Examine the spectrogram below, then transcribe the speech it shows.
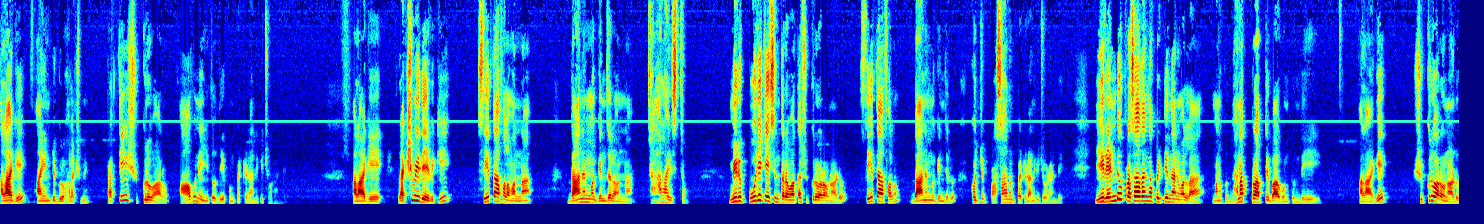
అలాగే ఆ ఇంటి గృహలక్ష్మి ప్రతి శుక్రవారం ఆవు నెయ్యితో దీపం పెట్టడానికి చూడండి. అలాగే లక్ష్మీదేవికి సీతాఫలం అన్నా దానిమ్మ గింజలు అన్నా చాలా ఇష్టం. మీరు పూజ చేసిన తర్వాత శుక్రవారం నాడు సీతాఫలం దానిమ్మ గింజలు కొంచెం ప్రసాదం పెట్టడానికి చూడండి. ఈ రెండు ప్రసాదంగా పెట్టిన దానివల్ల మనకు ధనప్రాప్తి బాగుంటుంది. అలాగే శుక్రవారం నాడు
